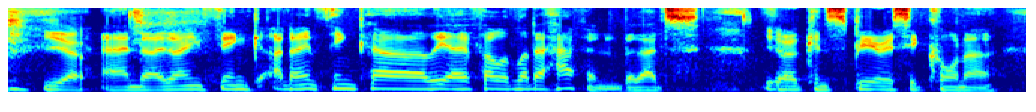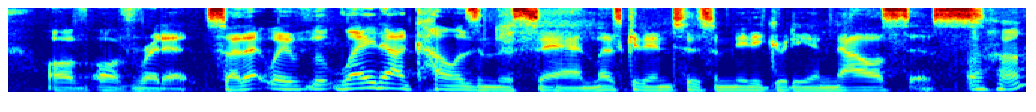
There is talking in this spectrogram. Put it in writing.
Yeah. and I don't think I don't think uh, the AFL would let it happen. But that's Yeah. the conspiracy corner of, of Reddit. So that we've laid our colours in the sand. Let's get into some nitty gritty analysis. Uh-huh.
